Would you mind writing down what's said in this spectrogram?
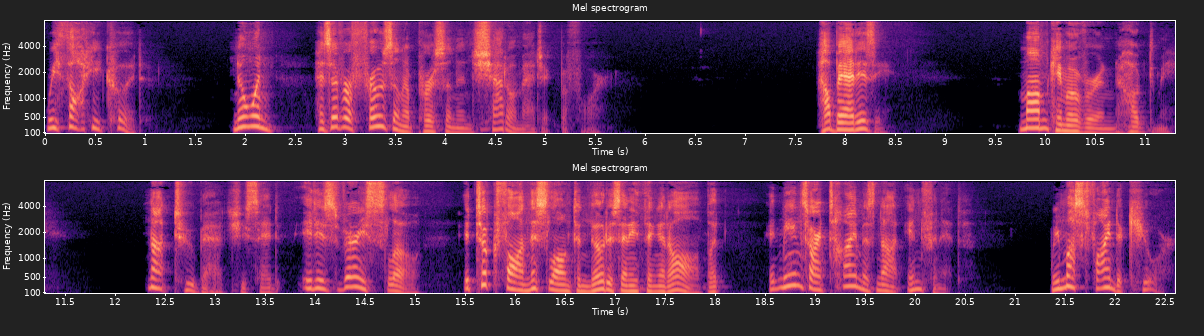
We thought he could. No one has ever frozen a person in shadow magic before. How bad is he? Mom came over and hugged me. Not too bad, she said. It is very slow. It took Fand this long to notice anything at all, but it means our time is not infinite. We must find a cure.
